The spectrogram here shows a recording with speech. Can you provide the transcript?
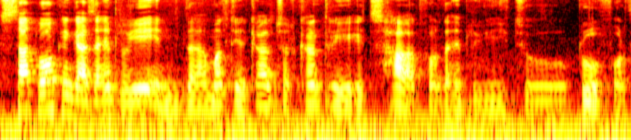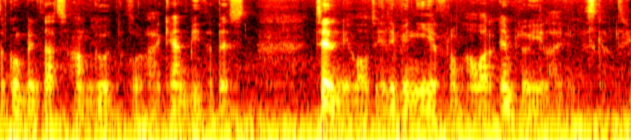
Start working as an employee in the multicultural country, it's hard for the employee to prove for the company that I'm good or I can be the best. Tell me about 11 years from our employee life in this country.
